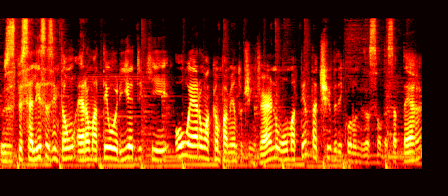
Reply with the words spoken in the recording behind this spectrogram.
os especialistas então era uma teoria de que ou era um acampamento de inverno ou uma tentativa de colonização dessa terra,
